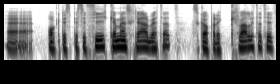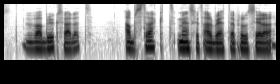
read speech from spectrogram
Eh, och det specifika mänskliga arbetet skapar det kvalitativa bruksvärdet. Abstrakt mänskligt arbete producerar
